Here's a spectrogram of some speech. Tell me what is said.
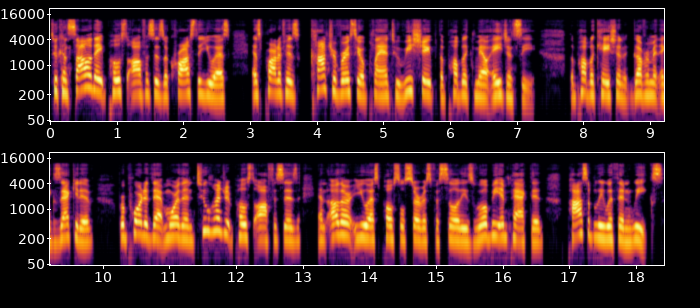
to consolidate post offices across the U.S. as part of his controversial plan to reshape the public mail agency. The publication Government Executive reported that more than 200 post offices and other U.S. Postal Service facilities will be impacted, possibly within weeks.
